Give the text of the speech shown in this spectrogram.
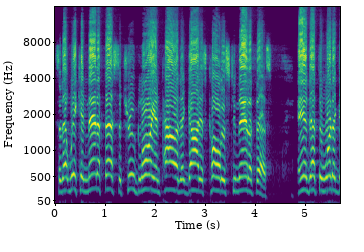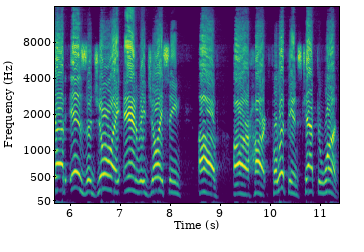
so that we can manifest the true glory and power that God has called us to manifest. And that the Word of God is the joy and rejoicing of our heart. Philippians chapter 1.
